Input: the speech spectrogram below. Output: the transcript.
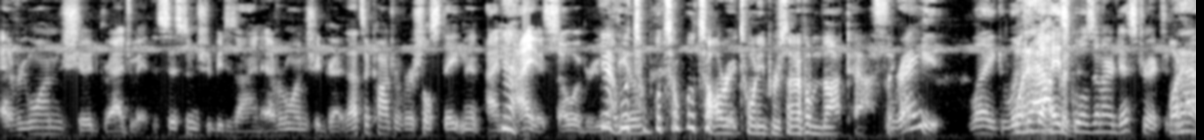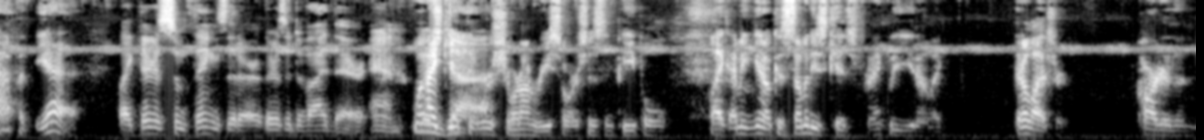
everyone should graduate. The system should be designed. Everyone should graduate. That's a controversial statement. I mean, Yeah. I so agree Yeah, with we'll, you. t- we'll, t- we'll tolerate twenty percent of them not passing. right. Like, look What at the high schools in our district. What Yeah. happened? Yeah. Like, there's some things that are, there's a divide there. And When I get uh, that we're short on resources and people, like I mean, you know, because some of these kids, frankly, you know, like their lives are harder than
